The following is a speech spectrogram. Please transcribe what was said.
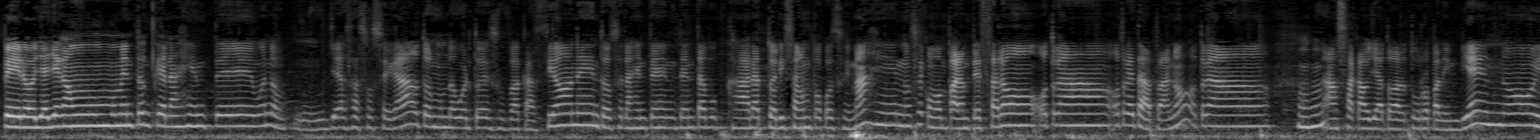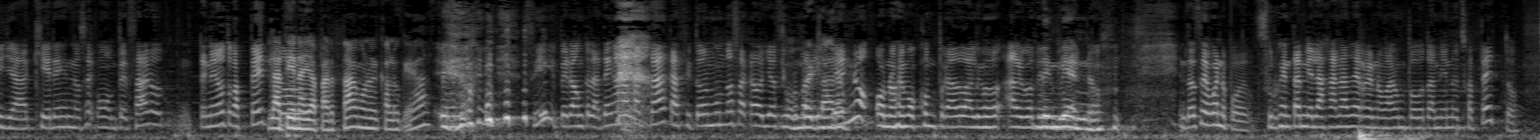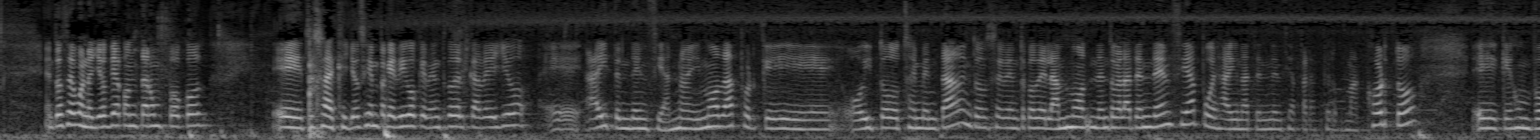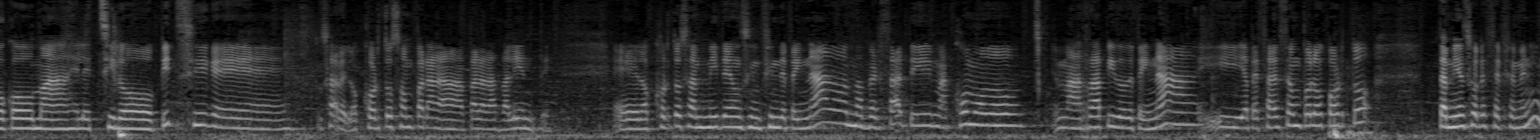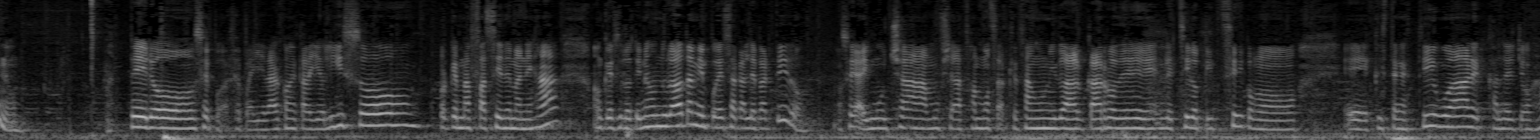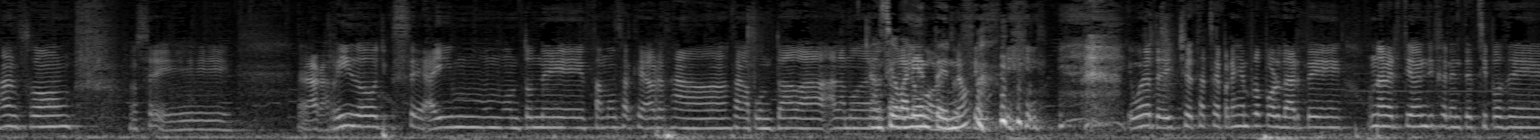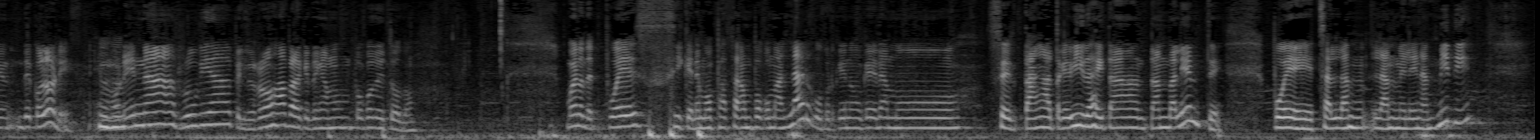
Pero ya llega un momento en que la gente, bueno, ya se ha sosegado, todo el mundo ha vuelto de sus vacaciones, entonces la gente intenta buscar actualizar un poco su imagen, no sé, como para empezar otra otra etapa, ¿no? Otra, uh -huh. has sacado ya toda tu ropa de invierno y ya quieres, no sé, como empezar o tener otro aspecto. La tiene ahí apartada con el calor que hace, ¿no? sí, pero aunque la tengan apartada, casi todo el mundo ha sacado ya su ropa de claro. invierno o nos hemos comprado algo, algo de, de invierno. invierno. Entonces, bueno, pues surgen también las ganas de renovar un poco también nuestro aspecto. Entonces, bueno, yo os voy a contar un poco, eh, tú sabes que yo siempre digo que dentro del cabello eh, hay tendencias, no hay modas, porque hoy todo está inventado, entonces dentro de, las dentro de la tendencia, pues hay una tendencia para pelos más cortos, eh, que es un poco más el estilo pixie, que, tú sabes, los cortos son para, para las valientes. Eh, los cortos admiten un sinfín de peinados, es más versátil, más cómodo, es más rápido de peinar y a pesar de ser un pelo corto, también suele ser femenino. Pero se puede, se puede llevar con el cabello liso porque es más fácil de manejar, aunque si lo tienes ondulado también puedes sacarle partido. O sea, hay muchas muchas famosas que se han unido al carro de, del estilo pixie como eh, Kristen Stewart, Scarlett Johansson, no sé... Eh, Agarrido, yo qué sé, hay un montón de famosas que ahora se han, se han apuntado a, a, la moda. Han sido valientes, ¿no? Sí, sí. y bueno, te he dicho esta, por ejemplo, por darte una versión en diferentes tipos de, de colores. Uh -huh. Morena, rubia, pelirroja, para que tengamos un poco de todo. Bueno, después, si queremos pasar un poco más largo, porque no queramos ser tan atrevidas y tan, tan valientes, pues están las, las melenas midi,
